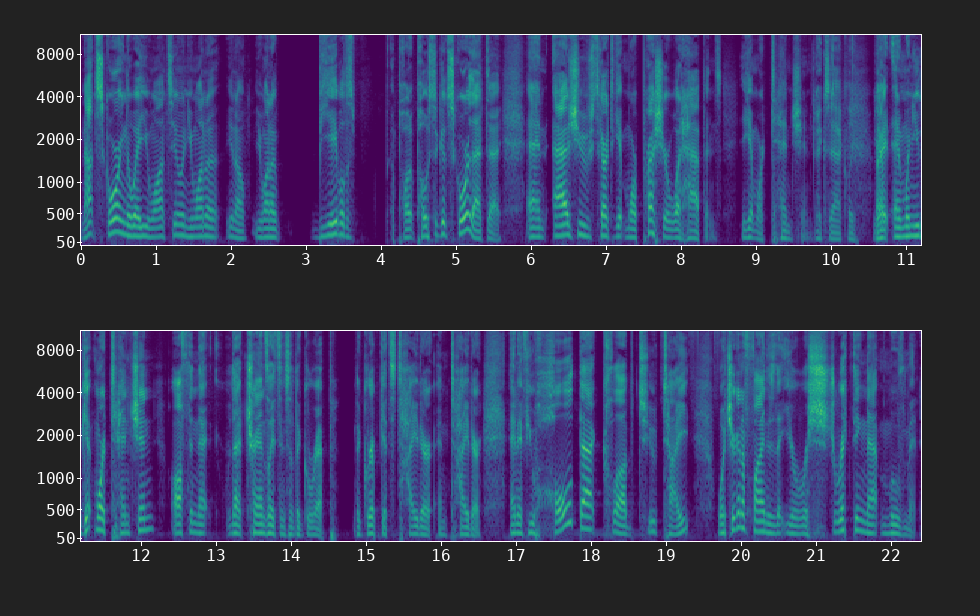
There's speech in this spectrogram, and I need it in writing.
not scoring the way you want to, and you want to, you know, you want to be able to post a good score that day. And as you start to get more pressure, what happens? You get more tension Exactly. right? And when you get more tension, often that that translates into the grip. The grip gets tighter and tighter. And if you hold that club too tight, what you're going to find is that you're restricting that movement.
